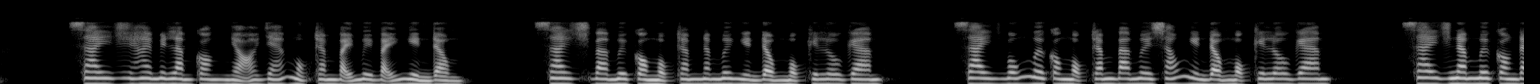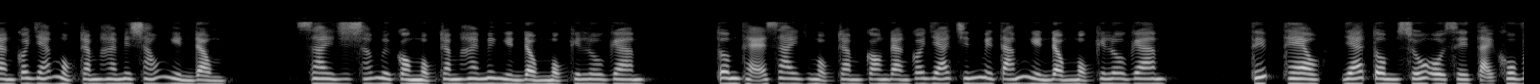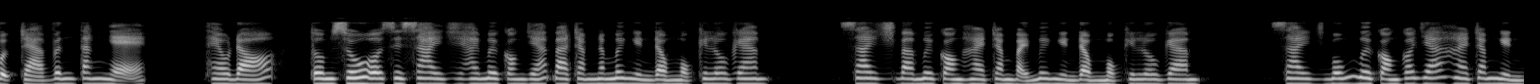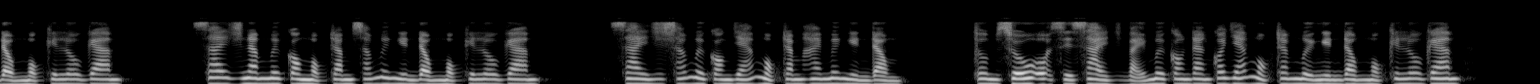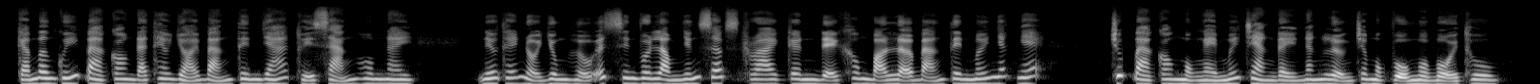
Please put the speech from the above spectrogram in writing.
Size 25 con nhỏ giá 177.000 đồng. Size 30 con 150.000 đồng 1 kg. Size 40 con 136.000 đồng 1 kg. Size 50 con đang có giá 126.000 đồng. Size 60 con 120.000 đồng 1 kg. Tôm thẻ size 100 con đang có giá 98.000 đồng 1 kg. Tiếp theo, giá tôm sú oxy tại khu vực Trà Vinh tăng nhẹ. Theo đó, tôm sú oxy size 20 con giá 350.000 đồng 1 kg. Size 30 con 270.000 đồng 1 kg. Size 40 con có giá 200.000 đồng 1 kg. Size 50 con 160.000 đồng 1 kg. Size 60 con giá 120.000 đồng. Thơm số Oxyside 70 con đang có giá 110.000 đồng 1 kg. Cảm ơn quý bà con đã theo dõi bản tin giá thủy sản hôm nay. Nếu thấy nội dung hữu ích xin vui lòng nhấn subscribe kênh để không bỏ lỡ bản tin mới nhất nhé. Chúc bà con một ngày mới tràn đầy năng lượng cho một vụ mùa bội thu.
